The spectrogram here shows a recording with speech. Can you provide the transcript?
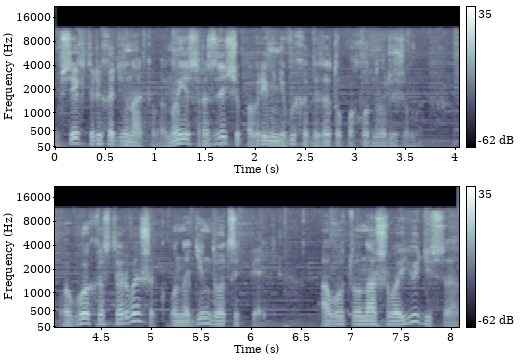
у всех трех одинаковое, но есть различия по времени выхода из этого походного режима. У обоих STRV-шек он 1.25, а вот у нашего Юдиса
